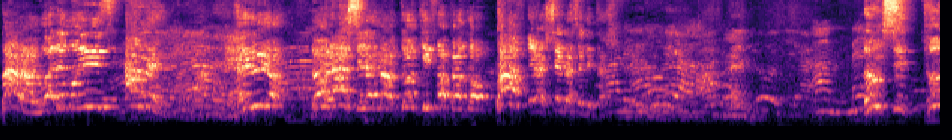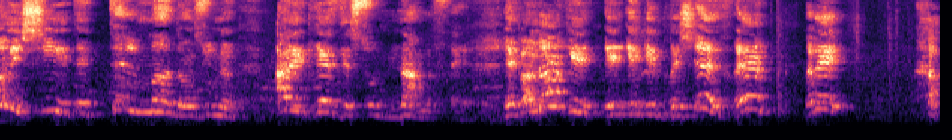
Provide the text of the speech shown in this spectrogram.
par la loi de Moïse. Amen. Alléluia. Donc là, c'est le marteau qui frappe encore, paf, et la chaîne se détacher. Amen. Donc cet homme ici était tellement dans une à l'église de son âme, frère. Et pendant qu'il prêchait, frère, vous savez,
